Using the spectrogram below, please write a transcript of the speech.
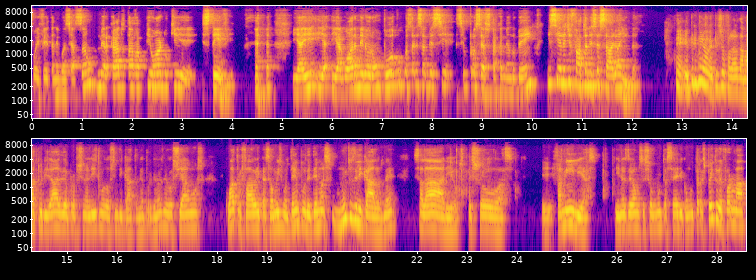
foi feita a negociação, o mercado estava pior do que esteve. e aí e, e, agora melhorou um pouco. Gostaria de saber se, se o processo está caminhando bem e se ele de fato é necessário ainda. É, primeiro, é preciso falar da maturidade do profissionalismo do sindicato, né? Porque nós negociamos quatro fábricas ao mesmo tempo de temas muito delicados, né? Salários, pessoas, eh, famílias, e nós levamos isso muito a sério, com muito respeito, de forma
